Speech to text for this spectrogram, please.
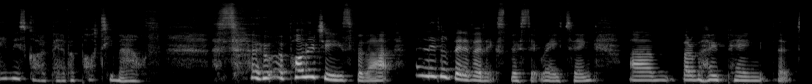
Amy's got a bit of a potty mouth. So, apologies for that. A little bit of an explicit rating, um, but I'm hoping that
